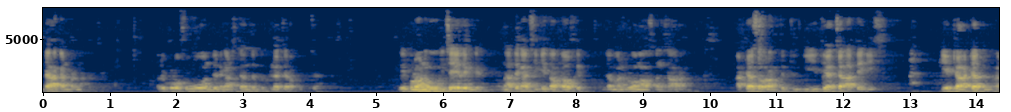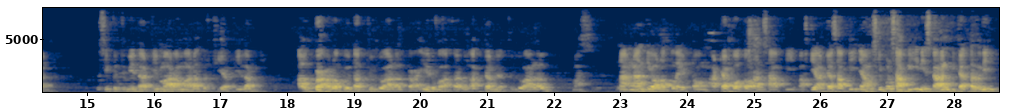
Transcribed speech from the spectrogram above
tidak akan pernah Tapi kalau suwon jenengan sedang tentu belajar kerja. Di pulau nu ije eling deh. Nanti ngaji kitab tauhid zaman ruang awas sarang. Ada seorang bedui diajak ateis. Dia tidak ada Tuhan. Si bedui tadi marah-marah terus dia bilang Al-ba'ratu tadullu alal ba'ir wa atharul akdam ya dulu alal masih nak nganti ono teletong, ada kotoran sapi, pasti ada sapinya. Meskipun sapi ini sekarang tidak terlihat,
